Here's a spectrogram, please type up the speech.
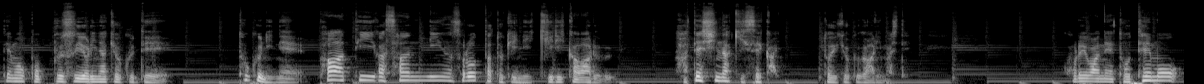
てもポップス寄りな曲で、特にね、パーティーが3人揃った時に切り替わる果てしなき世界という曲がありまして。これはね、とても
